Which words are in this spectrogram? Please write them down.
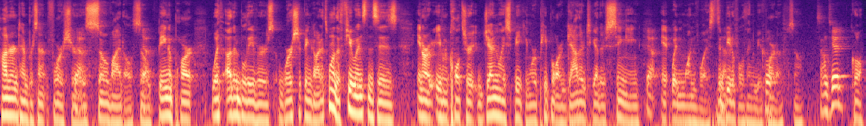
110% for sure yeah. is so vital. So yeah. being a part with other believers, worshiping God. It's one of the few instances in our even culture, generally speaking, where people are gathered together singing yeah. it in one voice. It's a beautiful thing to be cool. a part of. So sounds good. Cool.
